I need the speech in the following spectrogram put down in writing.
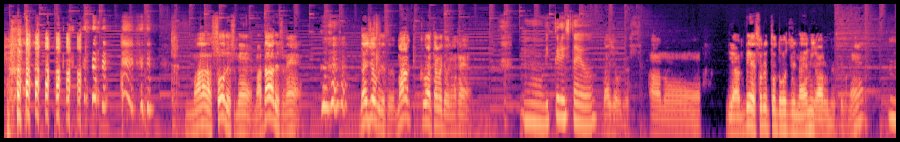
まあ、そうですね。またですね。大丈夫です。マックは食べておりません。もうびっくりしたよ。大丈夫です。あのー、いや、で、それと同時に悩みがあるんですけどね。うんう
